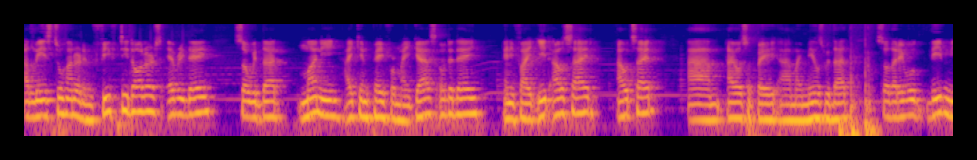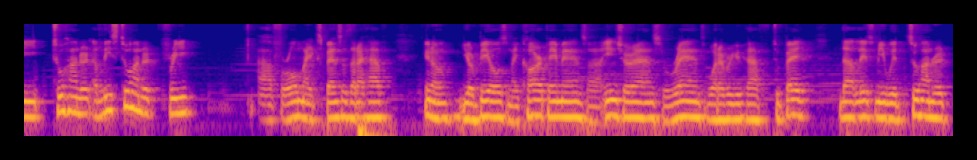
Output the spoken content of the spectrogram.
at least $250 every day. So with that money, I can pay for my gas of the day. And if I eat outside, outside, um, I also pay uh, my meals with that so that it will leave me 200, at least 200 free uh, for all my expenses that I have you know your bills my car payments uh, insurance rent whatever you have to pay. That leaves me with 200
